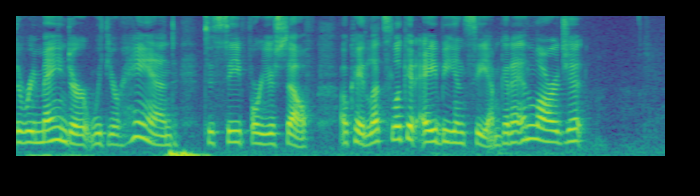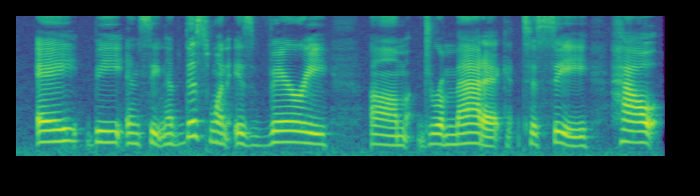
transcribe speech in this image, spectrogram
the remainder with your hand to see for yourself. Okay, let's look at A, B, and C. I'm going to enlarge it. A, B, and C. Now this one is very um, dramatic to see how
